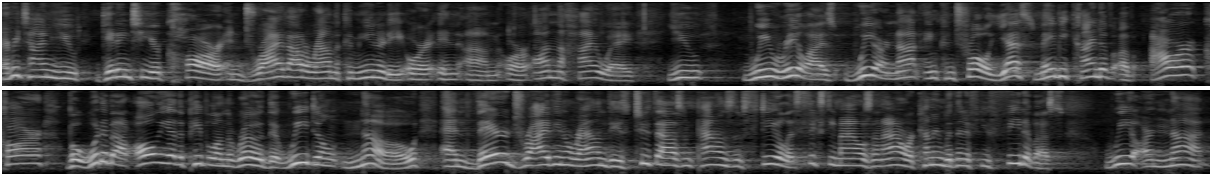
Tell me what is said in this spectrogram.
Every time you get into your car and drive out around the community or, in, um, or on the highway, you, we realize we are not in control. Yes, maybe kind of of our car, but what about all the other people on the road that we don't know and they're driving around these 2,000 pounds of steel at 60 miles an hour coming within a few feet of us? We are not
